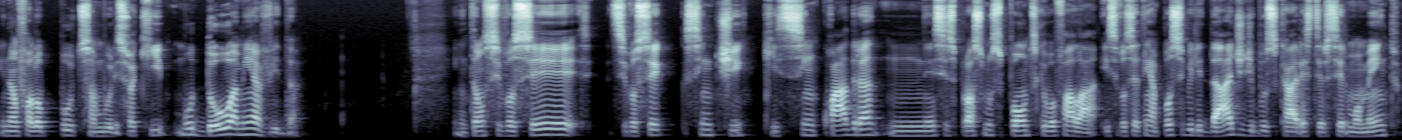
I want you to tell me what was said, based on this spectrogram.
e não falou, putz, Amor, isso aqui mudou a minha vida. Então, se você se você sentir que se enquadra nesses próximos pontos que eu vou falar, e se você tem a possibilidade de buscar esse terceiro momento,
